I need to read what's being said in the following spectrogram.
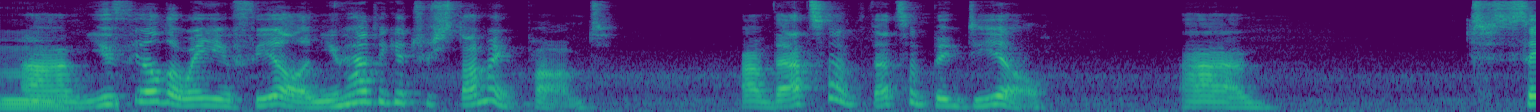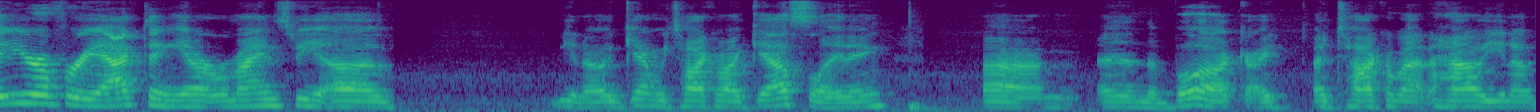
Mm. Um, you feel the way you feel, and you had to get your stomach pumped. Um, that's a that's a big deal. Um, to say you're overreacting, you know, it reminds me of, you know, again we talk about gaslighting. Um, and in the book, I, I talk about how you know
